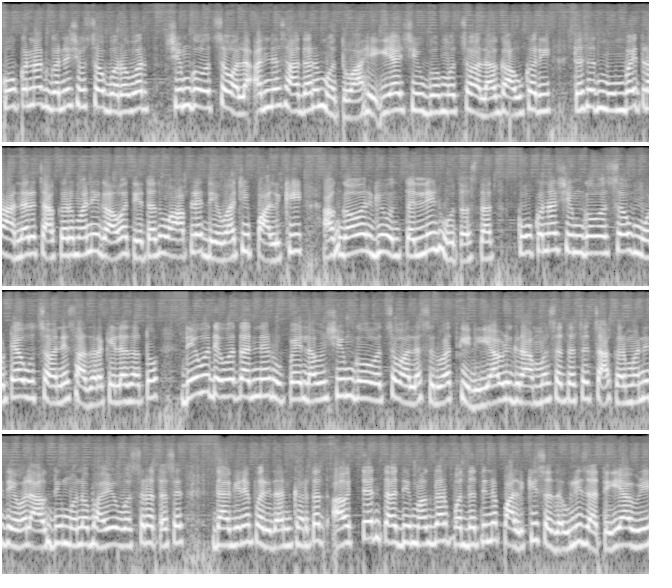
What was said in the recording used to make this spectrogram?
कोकणात गणेशोत्सव बरोबर शिमगोत्सवाला अन्यसाधारण महत्त्व आहे. या शिवगमोत्सवाला गावकरी तसेच मुंबईत राहणारे चाकरमानी गावात येतात व आपल्या देवाची पालखी अंगावर घेऊन तल्लीन होत असतात. कोकणात शिमगोत्सव मोठ्या उत्सवाने साजरा केला जातो. देवदेवतांनी रुपये लावून शिमगोत्सवाला सुरुवात केली. यावेळी ग्रामस्थ तसेच चाकरमानी देवाला अगदी मनोभावे वस्त्र तसेच दागिने परिधान करतात. अत्यंत दिमागदार पद्धतीने पालखी सजवली जाते. यावेळी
